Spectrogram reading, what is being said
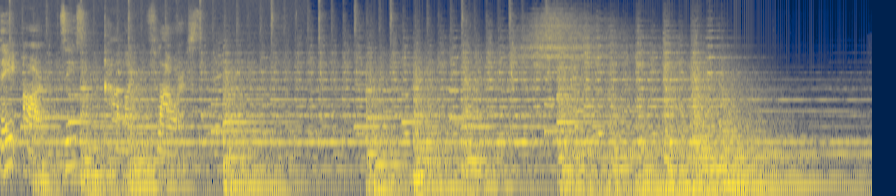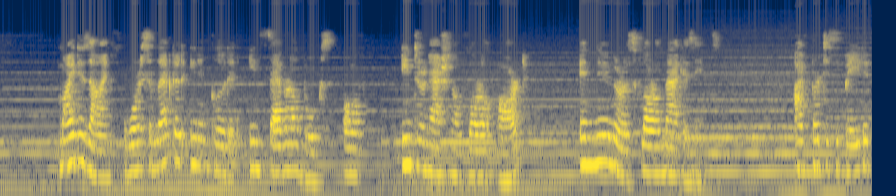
they are these common flowers. My designs were selected and included in several books of international floral art and numerous floral magazines. I've participated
